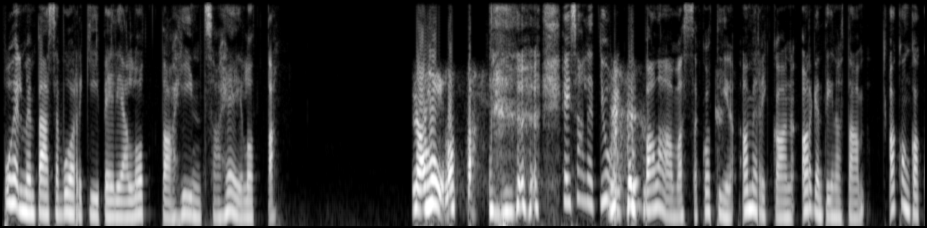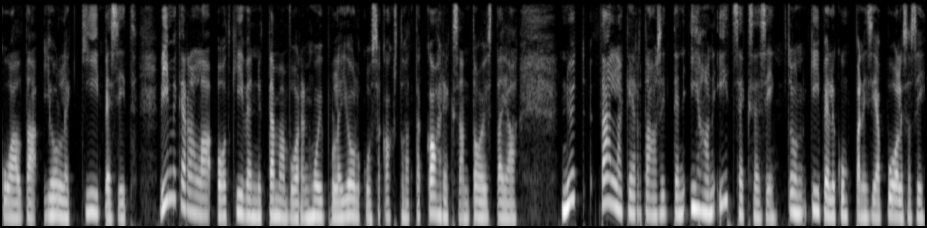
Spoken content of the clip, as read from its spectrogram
Puhelimen päässä vuorikiipeilijä Lotta Hintsa. Hei Lotta. No hei Lotta. hei, sä olet juuri palaamassa kotiin Amerikkaan Argentiinasta Akonkakualta, jolle kiipesit. Viime kerralla oot kiivennyt tämän vuoden huipulle joulukuussa 2018 ja nyt tällä kertaa sitten ihan itseksesi sun kiipeilykumppanisi ja puolisosi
